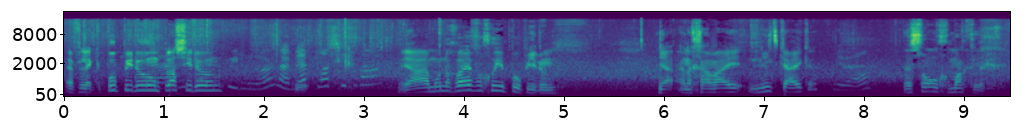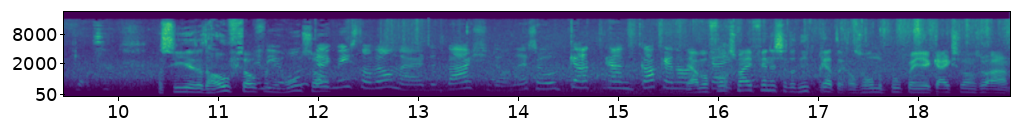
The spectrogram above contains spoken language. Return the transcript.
Even lekker poepje doen, plasje doen. Poepie doen hoor. Hij heeft net plasje gedaan. Ja, hij moet nog wel even een goede poepje doen. Ja, en dan gaan wij niet kijken. Jawel. Dat is zo ongemakkelijk. Dan zie je dat hoofd zo En van die die hond hond zo. kijkt meestal wel naar het baasje dan. Hè? Zo kak en kak en dan Ja, maar volgens mij vinden ze dat niet prettig als honden poepen en je kijkt ze dan zo aan.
